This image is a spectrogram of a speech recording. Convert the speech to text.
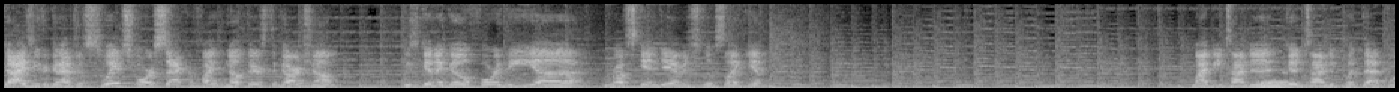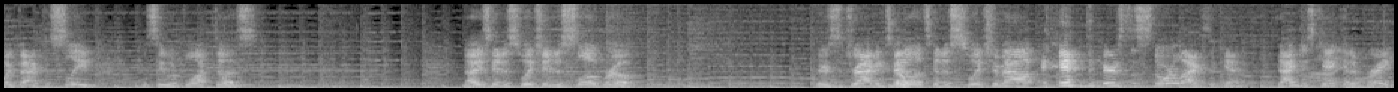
guys either gonna have to switch or sacrifice. Nope, there's the Garchomp. Who's gonna go for the uh, rough skin damage, looks like, yep. Might be time to Yeah. good time to put that boy back to sleep. We'll see what block does. Now he's gonna switch into Slowbro. There's the Dragon Tail Nope. that's gonna switch him out, and there's the Snorlax again. Guy just can't get a break.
